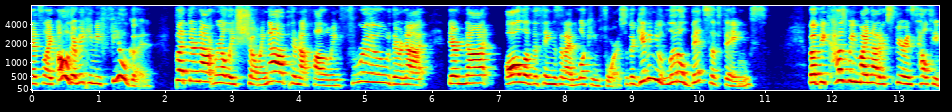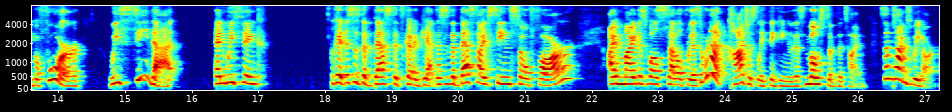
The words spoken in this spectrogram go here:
that's like oh they're making me feel good but they're not really showing up. They're not following through. They're not they're not all of the things that i'm looking for. So they're giving you little bits of things but because we might not have experienced healthy before we see that and we think, okay, this is the best it's going to get. This is the best I've seen so far. I might as well settle for this. And we're not consciously thinking of this most of the time. Sometimes we are.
